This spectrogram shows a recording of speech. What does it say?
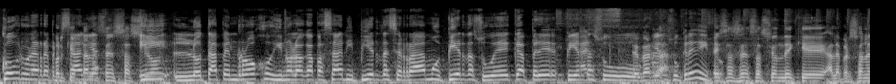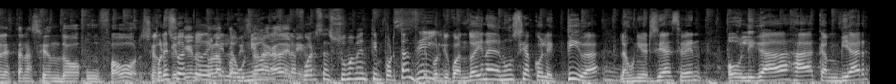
cobre una represalia sensación- y lo tapen rojos y no lo haga pasar y pierda ese ramo y pierda su beca, pre- pierda su, pierda su crédito. Esa sensación de que a la persona le están haciendo un favor. Por eso que tiene esto de toda que la unión hace la fuerza es sumamente importante, porque cuando hay una denuncia colectiva, las universidades se ven obligadas a cambiar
